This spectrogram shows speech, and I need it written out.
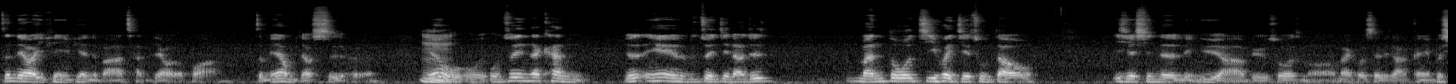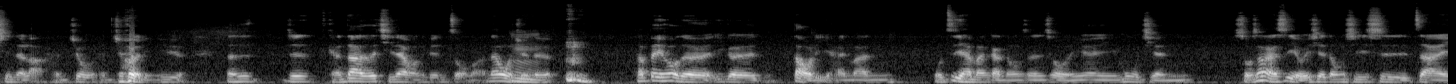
真的要一片一片的把它铲掉的话，怎么样比较适合？因为我我我最近在看，就是因为不是最近啊，就是蛮多机会接触到一些新的领域啊，比如说什么 microservice 啊，可能也不新的啦，很旧 很旧的领域了，但是就是可能大家都会期待往那边走嘛。那我觉得、嗯、它背后的一个道理还蛮，我自己还蛮感同身受的，因为目前手上还是有一些东西是在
